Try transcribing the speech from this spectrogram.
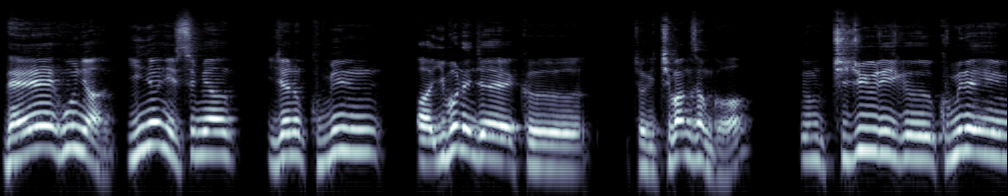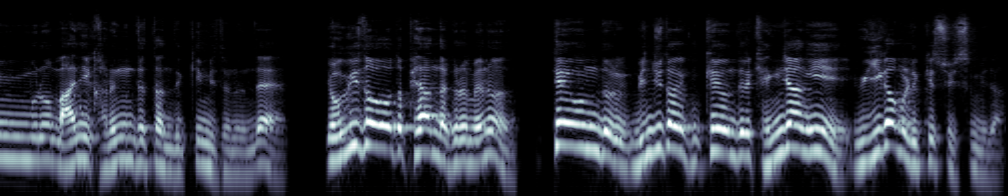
내후년 2년 있으면 이제는 국민 어 이번에 이제 그 저기 지방선거 지금 지지율이 그 국민의힘으로 많이 가는 듯한 느낌이 드는데 여기서도 패한다 그러면은 국회의원들 민주당의 국회의원들이 굉장히 위기감을 느낄 수 있습니다.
